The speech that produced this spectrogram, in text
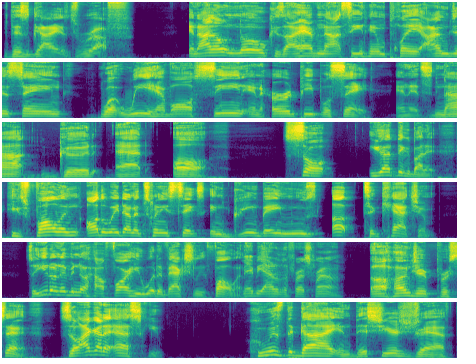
This guy is rough. And I don't know because I have not seen him play. I'm just saying what we have all seen and heard people say. And it's not good at all. So you got to think about it. He's falling all the way down to 26, and Green Bay moves up to catch him. So you don't even know how far he would have actually fallen. Maybe out of the first round. A hundred percent. So I gotta ask you, who is the guy in this year's draft?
